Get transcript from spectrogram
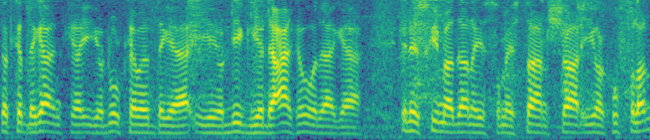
dadka degaanka iyo dhulkaba degaa iyo dhiig iyo dhacaankaba wadaagaa inay isku yimaadaan ay samaystaan shaar iyaga ku filan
